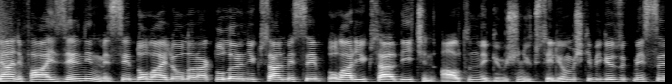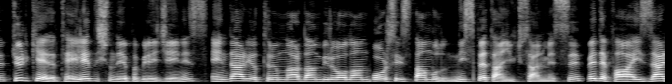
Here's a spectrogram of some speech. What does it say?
yani faizlerin inmesi dolaylı olarak doların yükselmesi, dolar yükseldiği için altın ve gümüşün yükseliyormuş gibi gözükmesi, Türkiye'de TL dışında yapabileceğiniz ender yatırımlardan biri olan Borsa İstanbul'un nispeten yükselmesi ve de faizler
